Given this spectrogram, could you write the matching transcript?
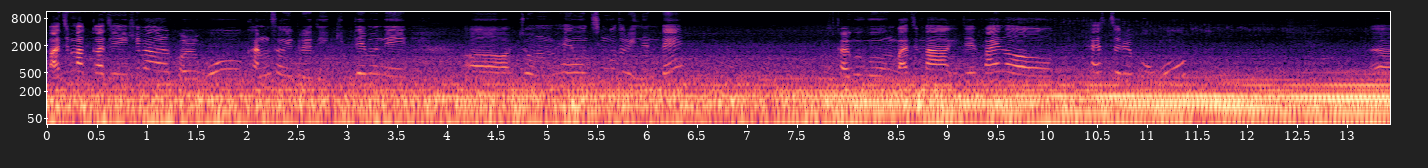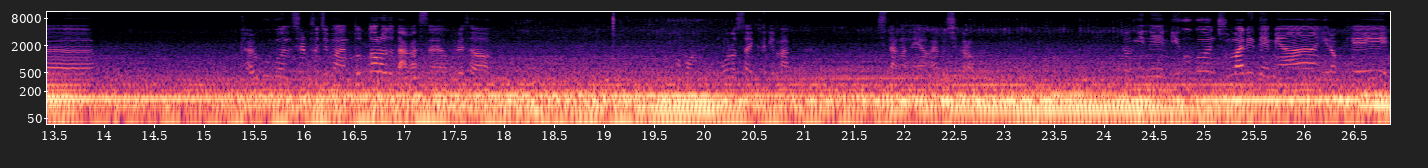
마지막까지 희망을 걸고 가능성이 그래도 있기 때문에 어, 좀 해온 친구들이 있는데 결국은 마지막 이제 파이널 테스트를 보고 어, 결국은 슬프지만 또 떨어져 나갔어요. 그래서 어머 모tor사이클이 막 지나가네요. 아이고 시끄러. 여기는 미국은 주말이 되면 이렇게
